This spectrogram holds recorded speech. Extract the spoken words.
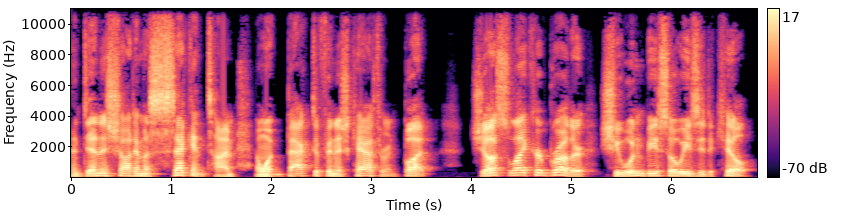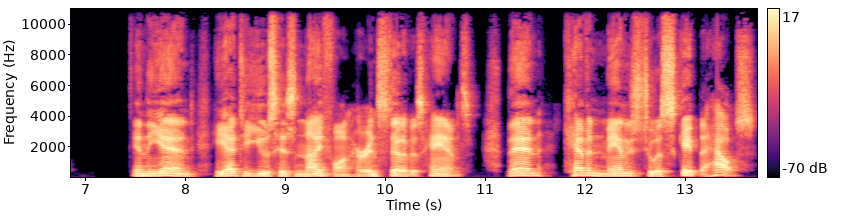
And Dennis shot him a second time and went back to finish Kathryn. But just like her brother, she wouldn't be so easy to kill. In the end, he had to use his knife on her instead of his hands. Then Kevin managed to escape the house.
